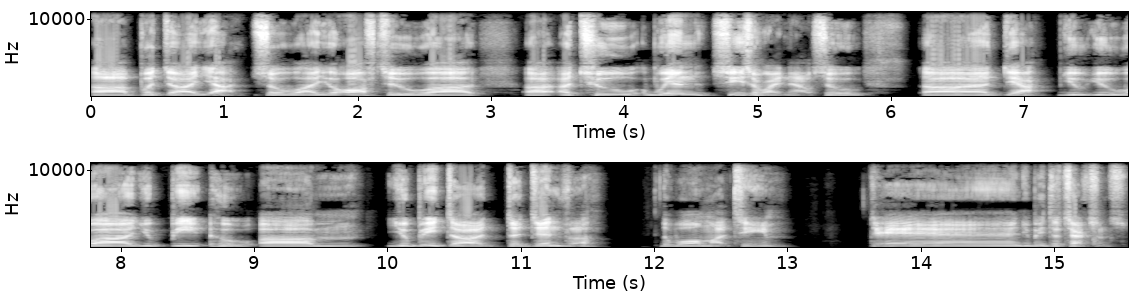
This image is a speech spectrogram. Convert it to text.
Uh, but uh, yeah, so uh, you're off to uh, a two win season right now. So uh, yeah, you you uh, you beat who? Um, you beat uh, the Denver, the Walmart team, and you beat the Texans.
